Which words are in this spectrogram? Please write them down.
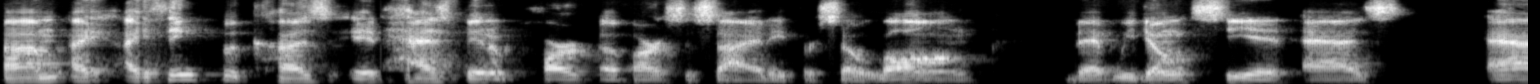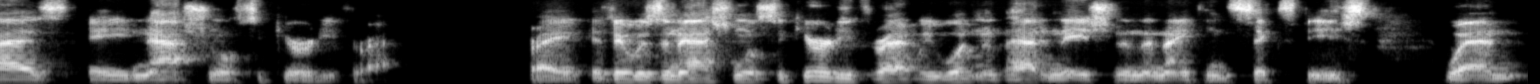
Um, I, I think because it has been a part of our society for so long that we don't see it as as a national security threat, right? If it was a national security threat, we wouldn't have had a nation in the 1960s when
